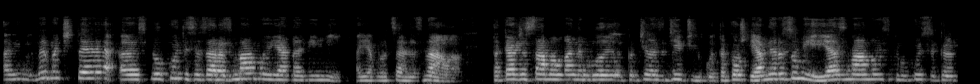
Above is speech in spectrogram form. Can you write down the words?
а він, вибачте, е, спілкуйтеся зараз з мамою, я на війні, а я про це не знала. Така ж сама у мене була причина з дівчинкою. Також я не розумію. Я з мамою спілкуюся, кажу,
